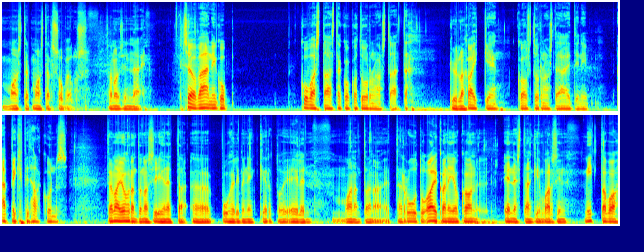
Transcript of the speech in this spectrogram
Master, Master-sovellus, sanoisin näin. Se on vähän niin kuin kuvastaa sitä koko turnausta, että Kyllä. kaikkien golf-turnausten äiti, niin appikin pitää olla kunnossa. Tämä johdantona siihen, että puheliminen kertoi eilen maanantaina, että ruutuaikani, joka on ennestäänkin varsin mittava,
